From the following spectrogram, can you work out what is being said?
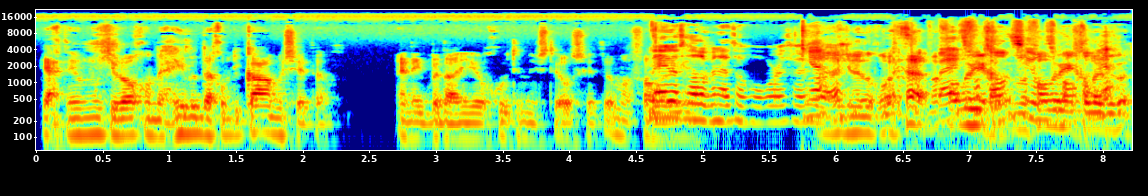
ja, dan moet je wel gewoon de hele dag op die kamer zitten. En ik ben daar heel goed in, stilzitten. Maar Nee, dat hadden we net al gehoord. We Ja. hebben- Had je net al gehoord? Ja, maar Valerie, gelukkig,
